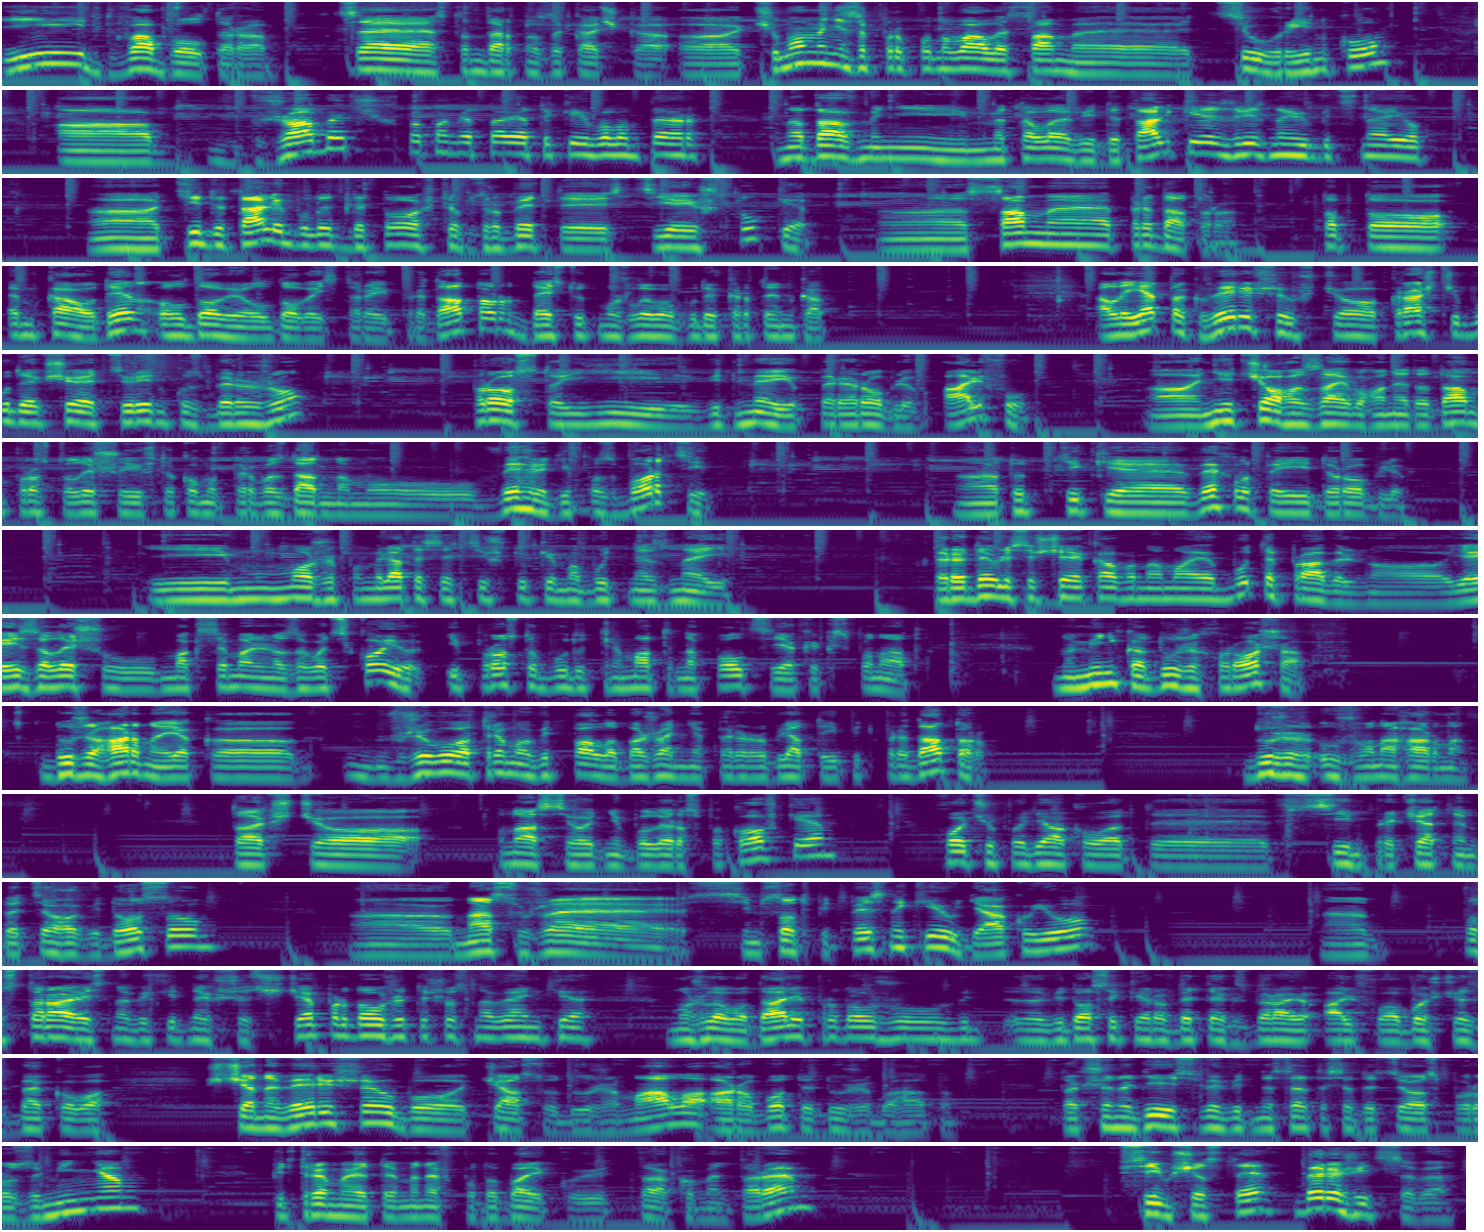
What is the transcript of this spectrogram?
І два болтера. Це стандартна закачка. Чому мені запропонували саме цю рінку? А Жабич, хто пам'ятає такий волонтер, надав мені металеві детальки з різною біцнею. Ті деталі були для того, щоб зробити з цієї штуки саме предатора. Тобто МК1, олдовий олдовий старий предатор, десь тут, можливо, буде картинка. Але я так вирішив, що краще буде, якщо я цю рінку збережу, просто її відмию, перероблю в альфу. А, нічого зайвого не додам, просто лишу її в такому первозданному вигляді по зборці. А, тут тільки вихлопи її дороблю. І може помилятися ці штуки, мабуть, не з неї. Передивлюся ще, яка вона має бути правильно. Я її залишу максимально заводською і просто буду тримати на полці як експонат. Ну, мінька дуже хороша. Дуже гарна, як е, вживу отримав відпало бажання переробляти її під предатор. Дуже уж вона гарна. Так що у нас сьогодні були розпаковки. Хочу подякувати всім причетним до цього відосу. Е, У нас вже 700 підписників, дякую. Е, Постараюсь на вихідних щось ще продовжити щось новеньке. Можливо, далі продовжу е, відосики робити, як збираю альфу або щось беково. ще не вирішив, бо часу дуже мало, а роботи дуже багато. Так що надіюсь, ви віднесетеся до цього з порозумінням. Підтримуєте мене вподобайкою та коментарем. Всім щасти, бережіть себе.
